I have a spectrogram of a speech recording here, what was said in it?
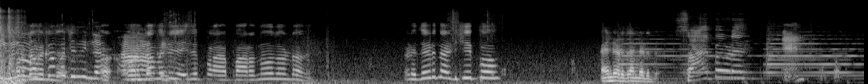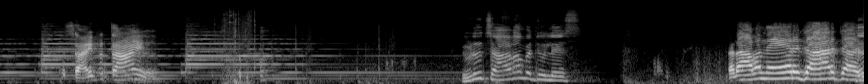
ഇവന് ഉറക്കാൻ ഉറക്കാൻ പറ്റുന്നില്ല. ഉറക്കാൻ പറ്റില്ല. ഇത് പറന്നു പോകുന്നോണ്ടാണ്. ഇതെടുത്ത് അടിച്ചിപ്പോ എന്റെ അടുത്ത് എന്റെ അടുത്ത്. സായിപ്പ് എവിടെ? സായിപ്പ് തായോ? ഇവിടെ ചാടാൻ പറ്റൂലേ എടാ അവൻ നേരെ ചാടി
